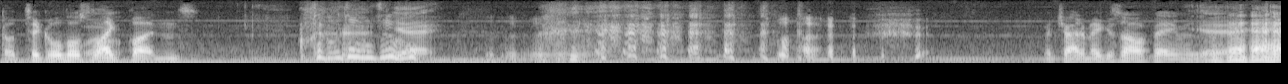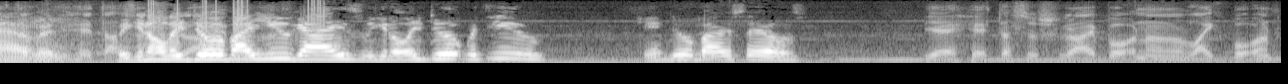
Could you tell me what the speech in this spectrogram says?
Go tickle those Well. like buttons. yeah. But try to make us all famous. Yeah. But we can only do it by you guys. We can only do it with you. Can't do it by ourselves. Yeah, hit that subscribe button and a like button.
